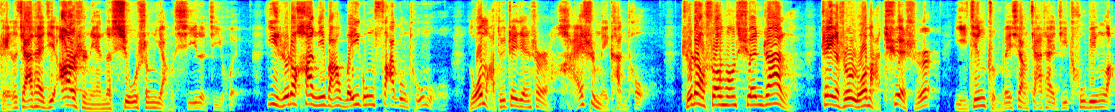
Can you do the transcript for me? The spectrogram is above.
给了迦太基二十年的休生养息的机会，一直到汉尼拔围攻萨贡图姆，罗马对这件事儿还是没看透。直到双方宣战了，这个时候罗马确实已经准备向迦太基出兵了。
